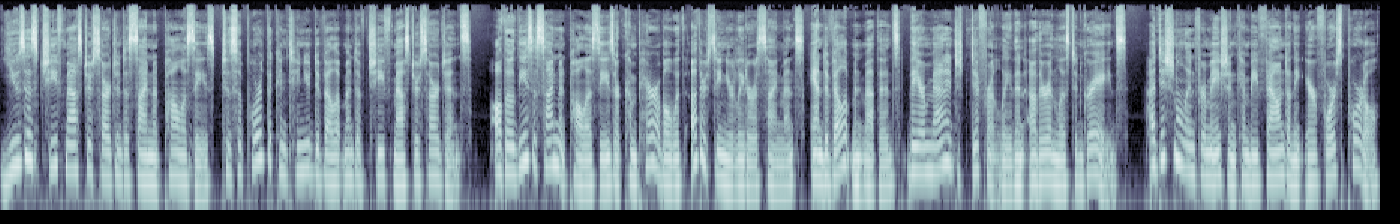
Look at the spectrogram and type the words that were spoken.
uses Chief Master Sergeant assignment policies to support the continued development of Chief Master Sergeants. Although these assignment policies are comparable with other senior leader assignments and development methods, they are managed differently than other enlisted grades. Additional information can be found on the Air Force portal,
